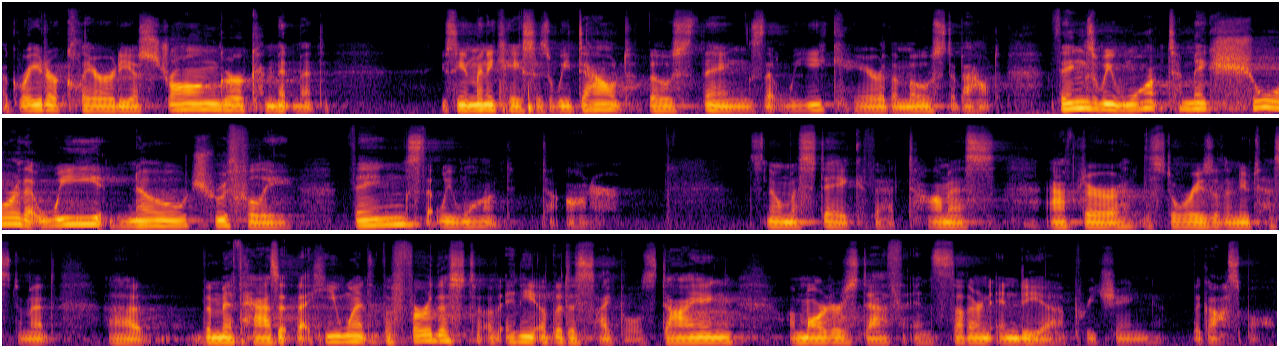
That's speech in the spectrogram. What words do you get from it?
a greater clarity, a stronger commitment. You see, in many cases, we doubt those things that we care the most about, things we want to make sure that we know truthfully, things that we want to honor. It's no mistake that Thomas, after the stories of the New Testament, uh, the myth has it that he went the furthest of any of the disciples, dying a martyr's death in southern India preaching the gospel.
